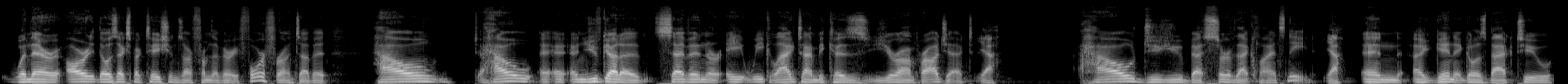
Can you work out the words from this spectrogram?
when they're already those expectations are from the very forefront of it, how how and you've got a seven or eight week lag time because you're on project. Yeah. How do you best serve that client's need? Yeah. And again, it goes back to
